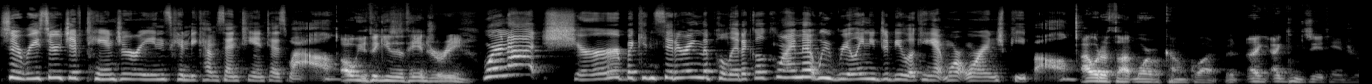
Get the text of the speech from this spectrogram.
to research if tangerines can become sentient as well. Oh, you think he's a tangerine? We're not sure, but considering the political climate, we really need to be looking at more orange people. I would have thought more of a kumquat, but I, I can see a tangerine.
